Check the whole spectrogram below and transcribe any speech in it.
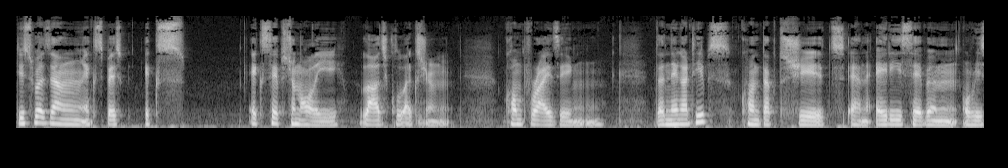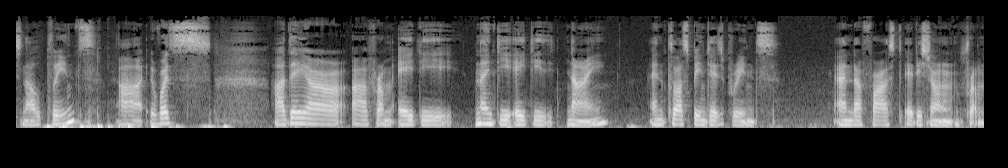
This was an expe- ex- exceptionally large collection comprising the negatives, contact sheets, and 87 original prints. Uh, it was uh, they are uh, from 80, 1989 and plus vintage prints and the first edition from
